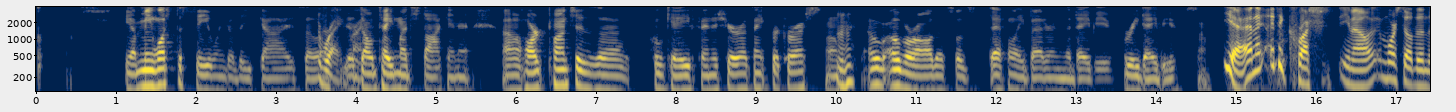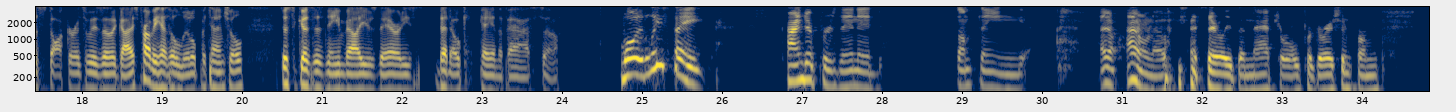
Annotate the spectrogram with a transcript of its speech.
yeah. I mean, what's the ceiling of these guys? So uh, Right, yeah, right. don't take much stock in it. Uh, Heart Punch is a okay finisher, I think, for Crush. So Mhm. o- overall, this was definitely better in the debut, re-debut. So. Yeah, and I, I think Crush, you know, more so than the Stalker as some of these other guys, probably has a little potential just because his name value is there and he's been okay in the past. So Well, at least they kind of presented something. I don't. I don't know necessarily. It's a natural progression from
